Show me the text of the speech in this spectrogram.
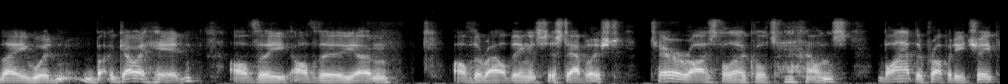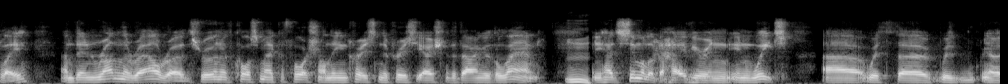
they would b- go ahead of the of the um, of the rail being established, terrorise the local towns, buy up the property cheaply, and then run the railroad through, and of course make a fortune on the increase in depreciation of the value of the land. Mm. You had similar behaviour in in wheat uh, with uh, with you know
